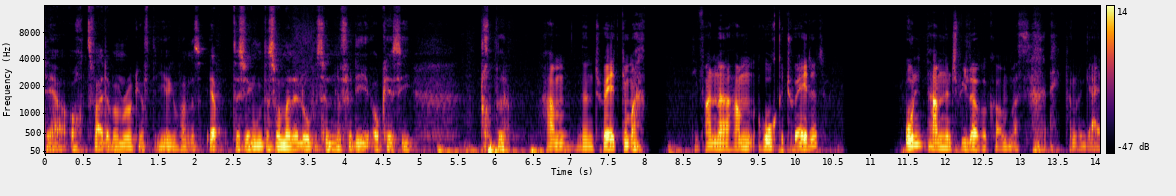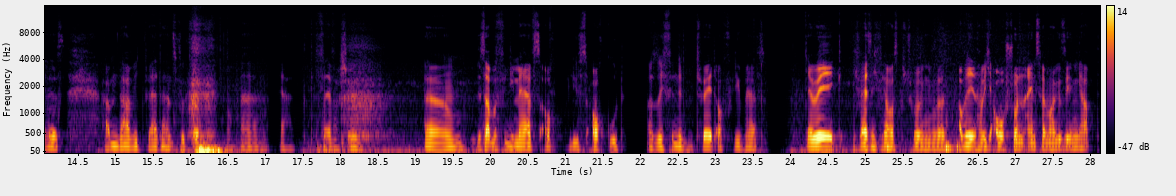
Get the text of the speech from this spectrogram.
der auch Zweiter beim Rookie of the Year gewonnen ist. Ja, deswegen, das war meine Lobeshymne für die OKC-Truppe. Ja. Haben einen Trade gemacht. Die Thunder haben hoch getradet und haben einen Spieler bekommen, was einfach nur geil ist. Haben David Bertans bekommen. äh, ja, das ist einfach schön. Ähm, ist aber für die Mavs auch, lief es auch gut. Also ich finde den Trade auch für die Mavs. Derrick, ich weiß nicht, wie er ausgesprochen wird, aber den habe ich auch schon ein, zwei Mal gesehen gehabt.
